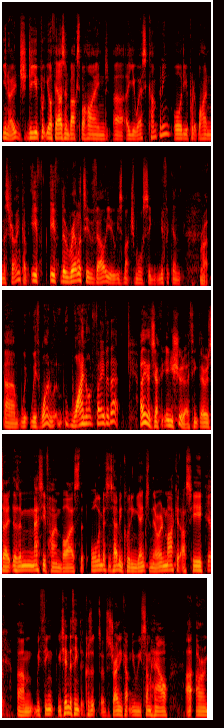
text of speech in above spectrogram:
You know, do you put your thousand bucks behind uh, a US company or do you put it behind an Australian company? If if the relative value is much more significant, Right. um, with, with one, why not favour that? I think that's exactly, and you should. I think there is a there's a massive home bias that all investors have, including Yanks in their own market. Us here, Yep. um, we think we tend to think that because it's an Australian company, we somehow are, are,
